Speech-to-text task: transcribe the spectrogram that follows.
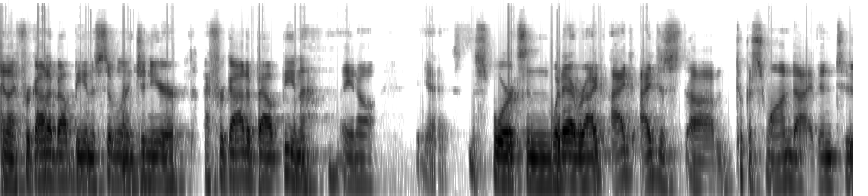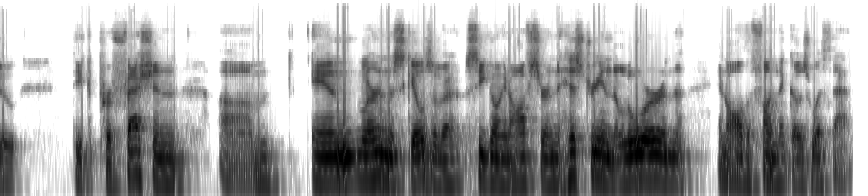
and I forgot about being a civil engineer. I forgot about being a you know. Yeah, sports and whatever. I I, I just um, took a swan dive into the profession um, and learn the skills of a seagoing officer and the history and the lure and the and all the fun that goes with that.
